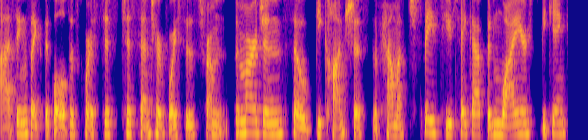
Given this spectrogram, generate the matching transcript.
uh, things like the goal of this course just to center voices from the margins. So be conscious of how much space you take up and why you're speaking.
